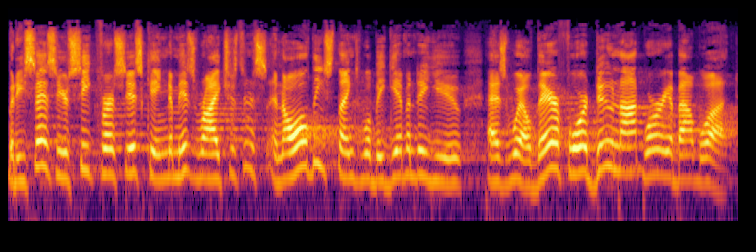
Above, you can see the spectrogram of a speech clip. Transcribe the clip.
But he says here, Seek first his kingdom, his righteousness, and all these things will be given to you as well. Therefore, do not worry about what?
